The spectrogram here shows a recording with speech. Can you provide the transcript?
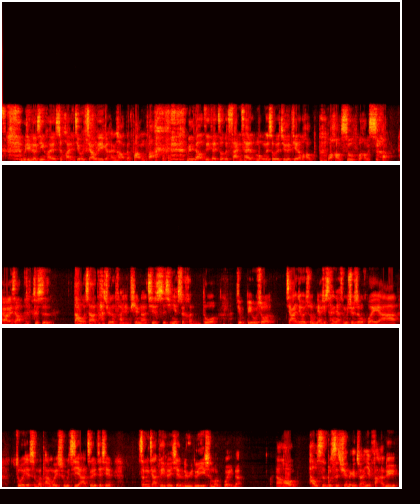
我觉得《流星花园》是缓解我焦虑一个很好的方法。每当我自己在做的三菜的梦的时候，我就觉得天呐，我好我好舒服，好爽。开玩笑，就是当我上了大学，都发现天呐，其实事情也是很多。就比如说，家人就会说你要去参加什么学生会啊，做一些什么团委书记啊之类这些，增加自己的一些履历什么鬼的。然后好死不死选了个专业法律。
